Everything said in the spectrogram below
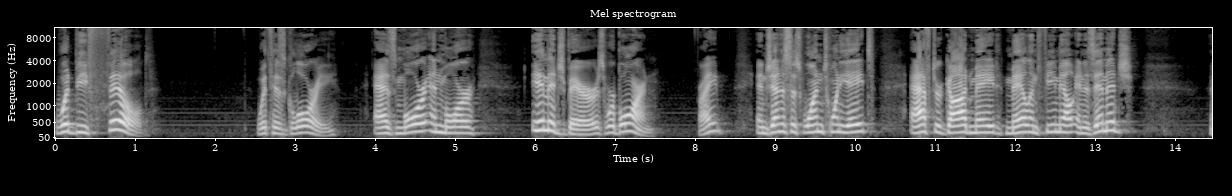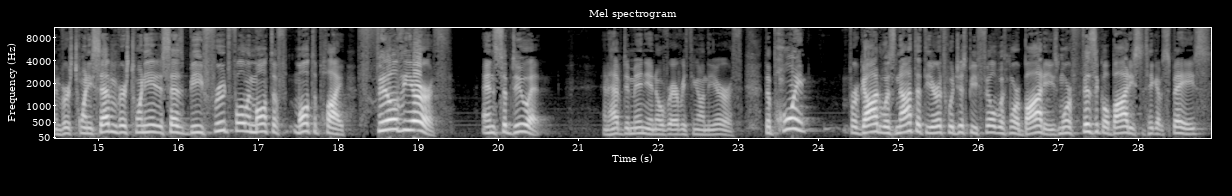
would be filled with his glory as more and more image bearers were born, right? In Genesis 1:28, after God made male and female in his image, in verse 27, verse 28 it says, "Be fruitful and multiply, fill the earth and subdue it." And have dominion over everything on the earth. The point for God was not that the earth would just be filled with more bodies, more physical bodies to take up space.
